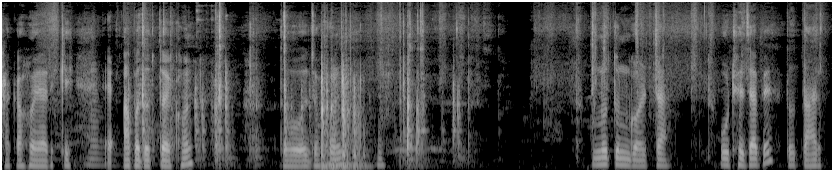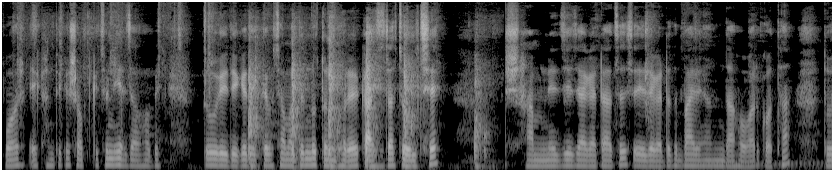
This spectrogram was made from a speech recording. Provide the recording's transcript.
থাকা হয় আর কি আপাতত এখন। তো যখন নতুন ঘরটা উঠে যাবে, তো তারপর এখান থেকে সব কিছু নিয়ে যাওয়া হবে। তো এইদিকে দেখতে পাচ্ছ আমাদের নতুন ঘরের কাজটা চলছে। সামনে যে জায়গাটা আছে, সেই জায়গাটাতে বারান্দা হওয়ার কথা। তো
